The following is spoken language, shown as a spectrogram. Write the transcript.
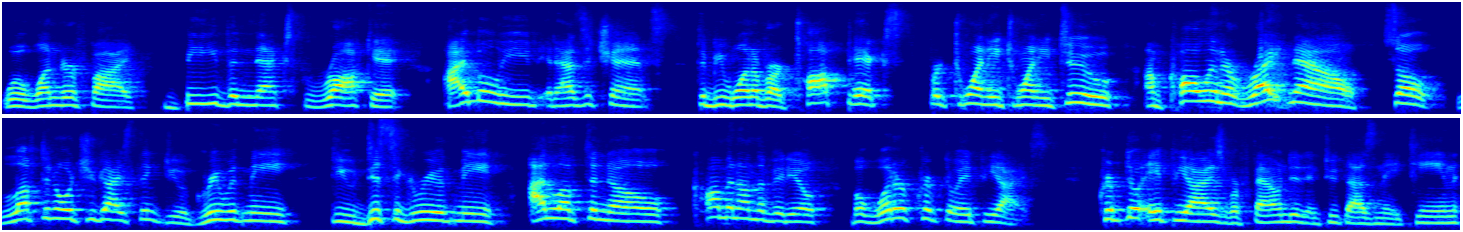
Will WonderFi be the next rocket? I believe it has a chance to be one of our top picks for 2022. I'm calling it right now. So, love to know what you guys think. Do you agree with me? Do you disagree with me? I'd love to know. Comment on the video. But what are crypto APIs? Crypto APIs were founded in 2018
